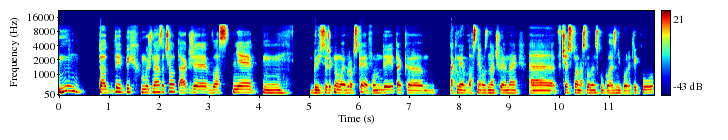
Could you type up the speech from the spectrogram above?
Hmm, tady bych možná začal tak, že vlastně, hmm, když se řeknou evropské fondy, tak eh, tak my vlastně označujeme eh, v Česku a na Slovensku kohezní politiku,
